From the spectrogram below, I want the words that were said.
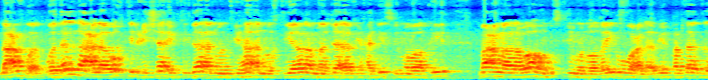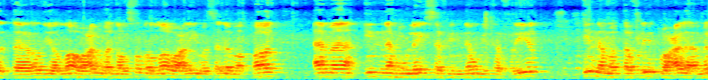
لا عفوا ودل على وقت العشاء ابتداء وانتهاء واختيارا ما جاء في حديث المواقيت مع ما رواه مسلم وغيره عن أبي قتادة رضي الله عنه أنه صلى الله عليه وسلم قال أما إنه ليس في النوم تفريط إنما التفريط على من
